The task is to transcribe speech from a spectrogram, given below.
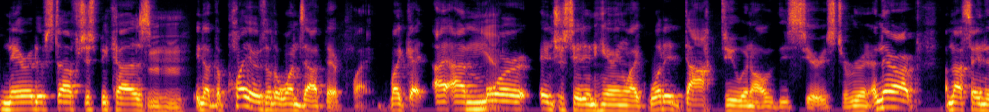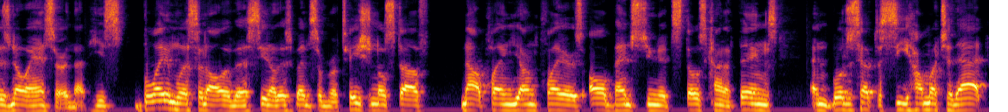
narrative stuff just because mm-hmm. you know the players are the ones out there playing. Like I, am yeah. more interested in hearing like what did Doc do in all of these series to ruin? And there are I'm not saying there's no answer and that he's blameless in all of this. You know, there's been some rotational stuff, not playing young players, all bench units, those kind of things and we'll just have to see how much of that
